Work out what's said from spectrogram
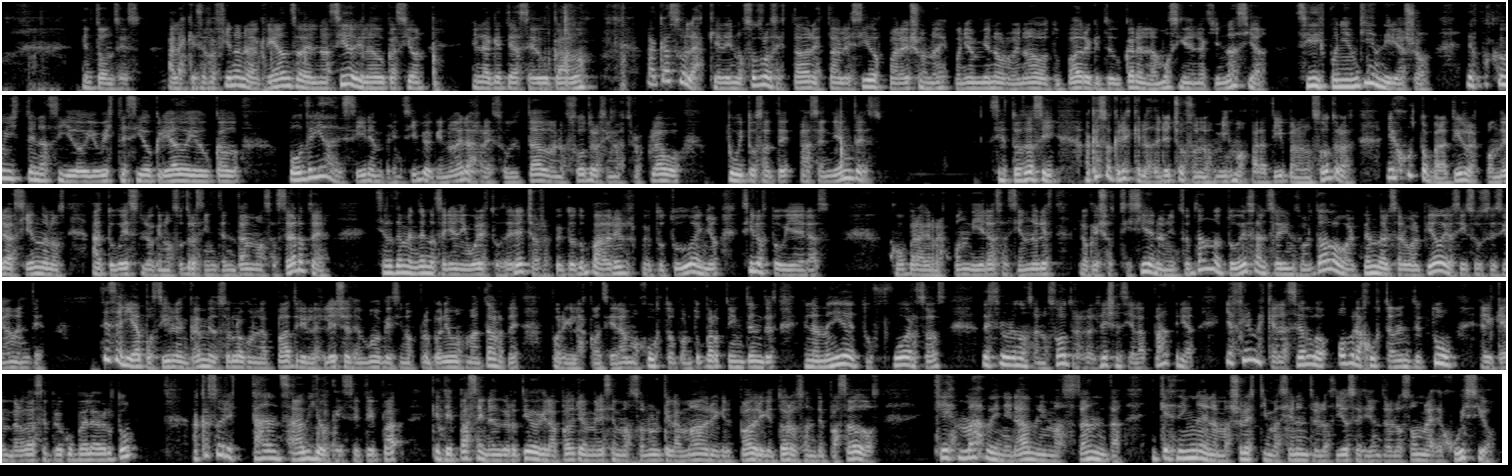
Entonces, a las que se refieren a la crianza del nacido y la educación en la que te has educado, ¿acaso las que de nosotros estaban establecidos para ellos no disponían bien ordenado a tu padre que te educara en la música y en la gimnasia? Si disponían bien, diría yo. Después que hubiste nacido y hubiste sido criado y educado, ¿podrías decir en principio que no eras resultado de nosotros y nuestro esclavo, tú y tus ascendientes? Si esto es así, ¿acaso crees que los derechos son los mismos para ti y para nosotros? ¿Y es justo para ti responder haciéndonos a tu vez lo que nosotros intentamos hacerte? Ciertamente no serían iguales tus derechos respecto a tu padre y respecto a tu dueño si los tuvieras como para que respondieras haciéndoles lo que ellos te hicieron, insultando a tu vez al ser insultado, golpeando al ser golpeado y así sucesivamente. ¿Te sería posible, en cambio, hacerlo con la patria y las leyes, de modo que si nos proponemos matarte, porque las consideramos justo, por tu parte intentes, en la medida de tus fuerzas, destruirnos a nosotras, las leyes y a la patria, y afirmes que al hacerlo obra justamente tú, el que en verdad se preocupa de la virtud? ¿Acaso eres tan sabio que, se te, que te pasa inadvertido que la patria merece más honor que la madre, que el padre, que todos los antepasados? que es más venerable y más santa, y que es digna de la mayor estimación entre los dioses y entre los hombres de juicio?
